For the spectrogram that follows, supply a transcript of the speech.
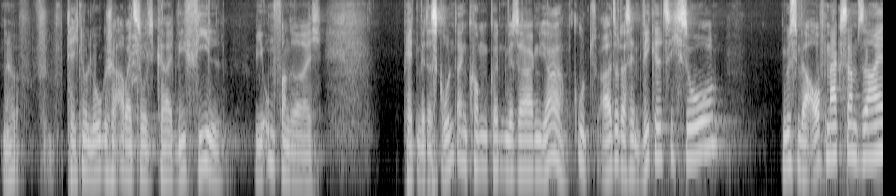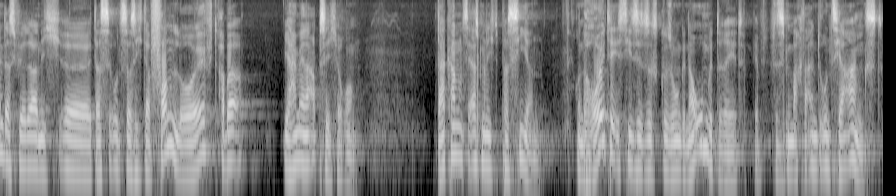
Ne? Technologische Arbeitslosigkeit, wie viel wie umfangreich. Hätten wir das Grundeinkommen, könnten wir sagen, ja, gut, also das entwickelt sich so, müssen wir aufmerksam sein, dass wir da nicht, äh, dass uns das nicht davonläuft, aber wir haben ja eine Absicherung. Da kann uns erstmal nichts passieren. Und heute ist diese Diskussion genau umgedreht. Das macht uns ja Angst.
